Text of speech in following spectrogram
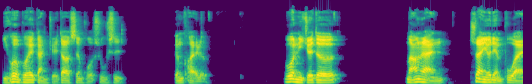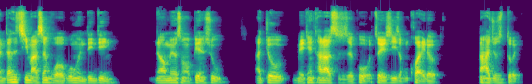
你会不会感觉到生活舒适跟快乐？如果你觉得茫然，虽然有点不安，但是起码生活稳稳定定，然后没有什么变数。那就每天踏踏实实过，这也是一种快乐，那它就是对。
